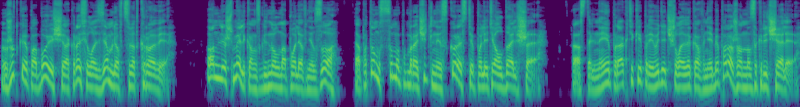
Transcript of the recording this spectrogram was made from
жуткое побоище окрасило землю в цвет крови. Он лишь мельком взглянул на поле внизу, а потом с умопомрачительной скоростью полетел дальше. Остальные практики при виде человека в небе пораженно закричали.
